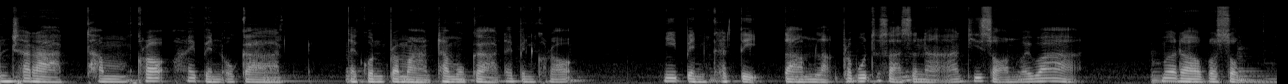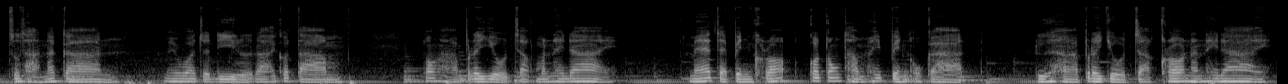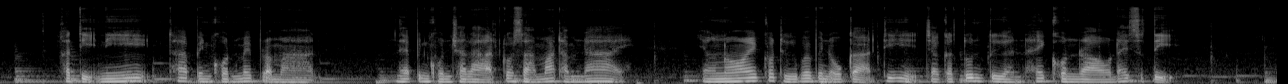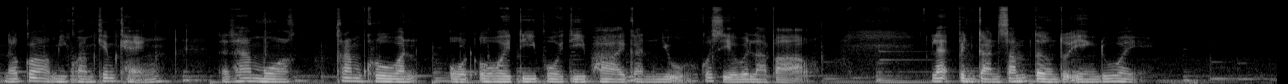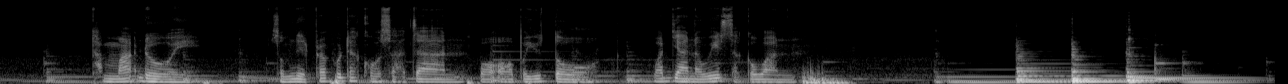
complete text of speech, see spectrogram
คนฉลาดทำเคราะห์ให้เป็นโอกาส แต่คนประมาททำโอกาสให้เป็นเคราะห์ นี่เป็นคติตามหลักพระพุทธศาสนาที่สอนไว้ว่า เมื่อเราประสบสถานการณ์ ไม่ว่าจะดีหรือร้ายก็ตาม ต้องหาประโยชน์จากมันให้ได้ แม้แต่เป็นเคราะห์ก็ต้องทำให้เป็นโอกาส หรือหาประโยชน์จากเคราะห์นั้นให้ได้ คตินี้ถ้าเป็นคนไม่ประมาท และเป็นคนฉลาดก็สามารถทำได้ อย่างน้อยก็ถือว่าเป็นโอกาสที่จะกระตุ้นเตือนให้คนเราได้สติ แล้วก็มีความเข้มแข็ง แต่ถ้ามัวคร่ำครวญโอดโอยตีโพยตีพายกันอยู่ก็เสียเวลาเปล่า และเป็นการซ้ำเติมตัวเองด้วย ธรรมะโดย สมเด็จพระพุทธโฆษาจารย์ ปออประยุตโต วัดยาณเวศกวัน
